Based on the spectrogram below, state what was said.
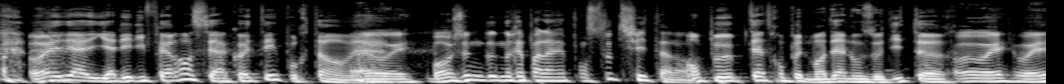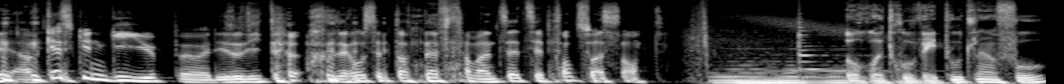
Ouais, il y, a- il y a des différences, c'est à côté pourtant. mais Ah ouais. Bon, je ne donnerai pas la réponse tout de suite alors. On peut peut-être on peut demander à nos auditeurs. Ouais, ouais, ouais. Alors, qu'est-ce qu'une guillupe, euh, les auditeurs? 079 127 70 60. Retrouvez toute l'info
